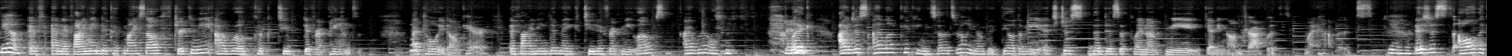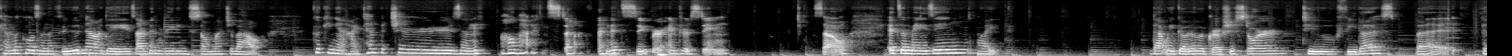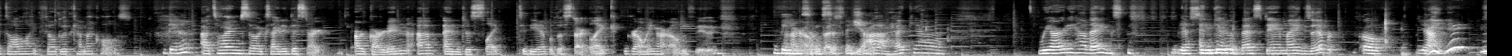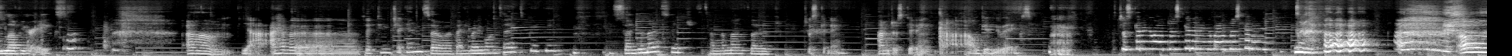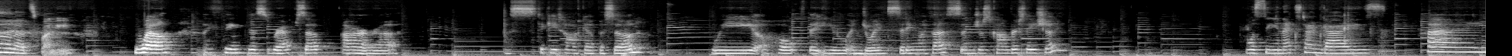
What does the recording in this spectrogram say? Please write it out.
Yeah. If and if I need to cook myself turkey meat, I will cook two different pans. I totally don't care. If I need to make two different meatloaves, I will. Right? like I just I love cooking, so it's really no big deal to me. It's just the discipline of me getting on track with my habits. Yeah. It's just all the chemicals in the food nowadays. I've been reading so much about cooking at high temperatures and all that stuff, and it's super interesting. So, it's amazing like that we go to a grocery store to feed us, but it's all like filled with chemicals. Yeah. That's why I'm so excited to start our garden up and just like to be able to start like growing our own food. Being our own veg- self-sufficient. Yeah, heck yeah. We already have eggs, Yes, you and they're the best damn eggs ever. Oh, yeah. Love your eggs. um, yeah, I have a 15 chickens, so if anybody wants eggs, Send a message. send a message. Just kidding. I'm just kidding. I'll give you eggs. just kidding about just kidding about just kidding. oh, that's funny. Well, I think this wraps up our uh, Sticky Talk episode. We hope that you enjoyed sitting with us and just conversation. We'll see you next time, guys. Hi.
